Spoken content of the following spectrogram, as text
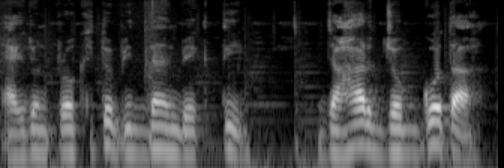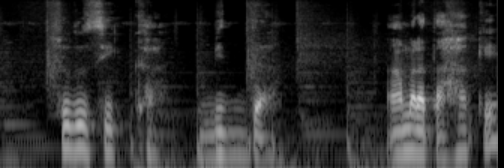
একজন প্রকৃত বিদ্যান ব্যক্তি, যাহার যোগ্যতা শুধু শিক্ষা, বিদ্যা, আমরা তাহাকে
